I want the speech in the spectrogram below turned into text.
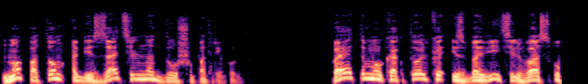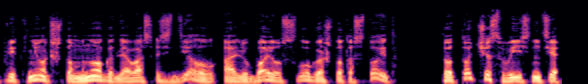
но потом обязательно душу потребует. Поэтому, как только Избавитель вас упрекнет, что много для вас сделал, а любая услуга что-то стоит, то тотчас выясните,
